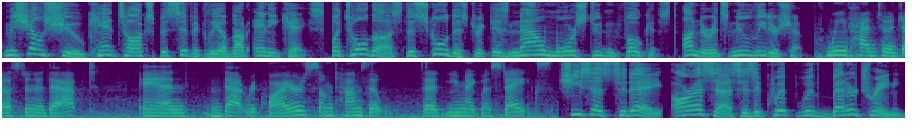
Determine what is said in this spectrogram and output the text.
Michelle Shu can't talk specifically about any case, but told us the school district is now more student focused under its new leadership. We've had to adjust and adapt, and that requires sometimes that that you make mistakes. She says today RSS is equipped with better training,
